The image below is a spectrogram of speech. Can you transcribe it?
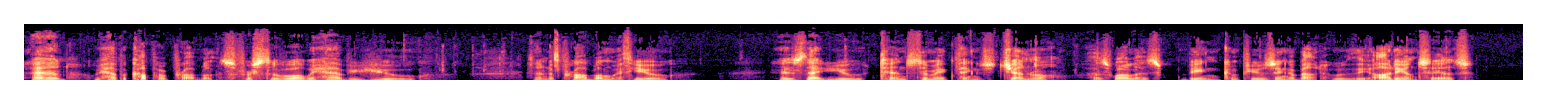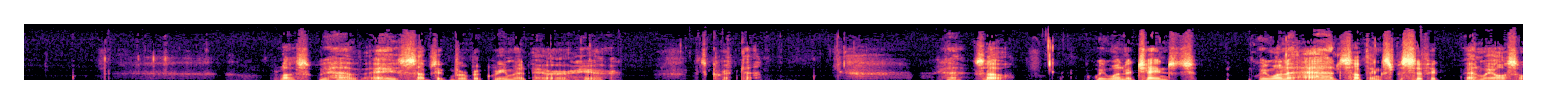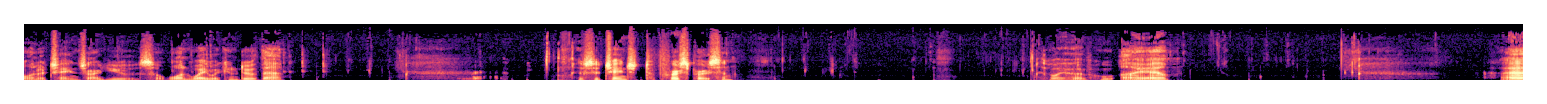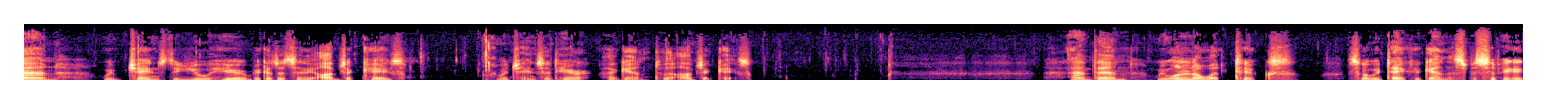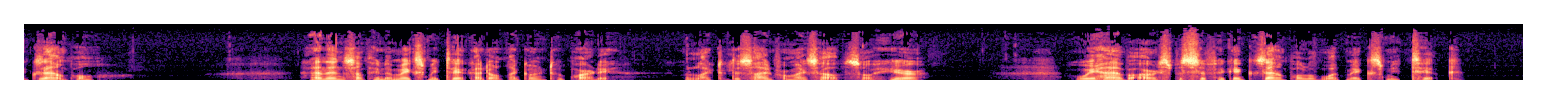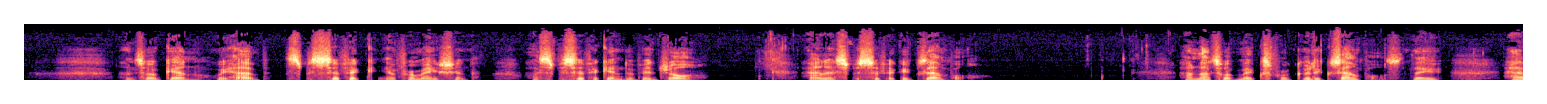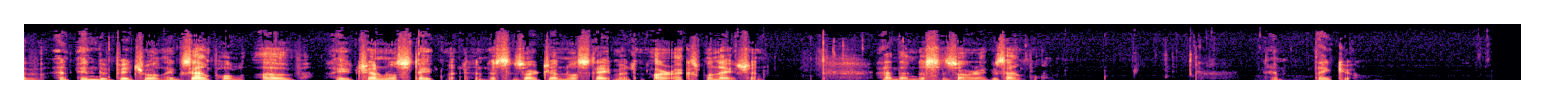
And we have a couple of problems. First of all, we have you, and the problem with you is that you tends to make things general, as well as being confusing about who the audience is. Plus, we have a subject-verb agreement error here. Let's correct that. Okay, so we want to change, we want to add something specific and we also want to change our use. So one way we can do that is to change it to first person. So I have who I am. And we've changed the you here because it's in the object case. We change it here again to the object case. And then we want to know what ticks. So we take again a specific example and then something that makes me tick. I don't like going to a party. I would like to decide for myself. So here we have our specific example of what makes me tick. And so again, we have specific information, a specific individual, and a specific example. And that's what makes for good examples. They have an individual example of a general statement. And this is our general statement, our explanation. And then this is our example. And thank you.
